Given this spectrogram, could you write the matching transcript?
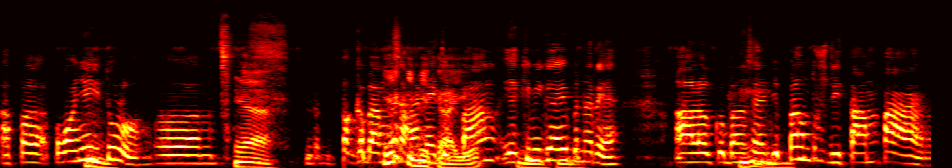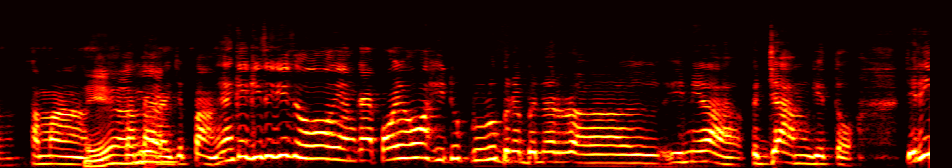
apa pokoknya hmm. itu loh um, ya. kebangsaan ya, Jepang ya Kimigai hmm. bener ya kalau kebangsaan hmm. Jepang terus ditampar sama ya, tentara ya. Jepang yang kayak gitu-gitu yang kayak pokoknya wah hidup dulu bener-bener uh, inilah kejam gitu jadi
